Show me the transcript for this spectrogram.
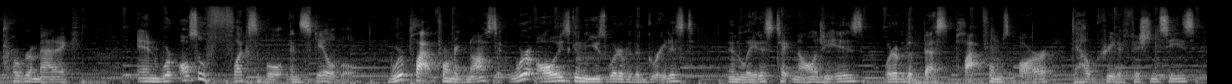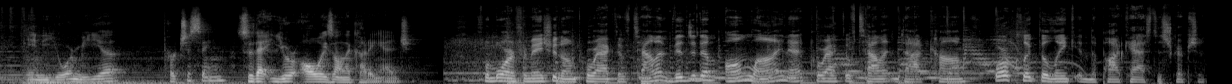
programmatic, and we're also flexible and scalable. We're platform agnostic. We're always going to use whatever the greatest and latest technology is, whatever the best platforms are to help create efficiencies in your media purchasing so that you're always on the cutting edge. For more information on Proactive Talent, visit them online at proactivetalent.com or click the link in the podcast description.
